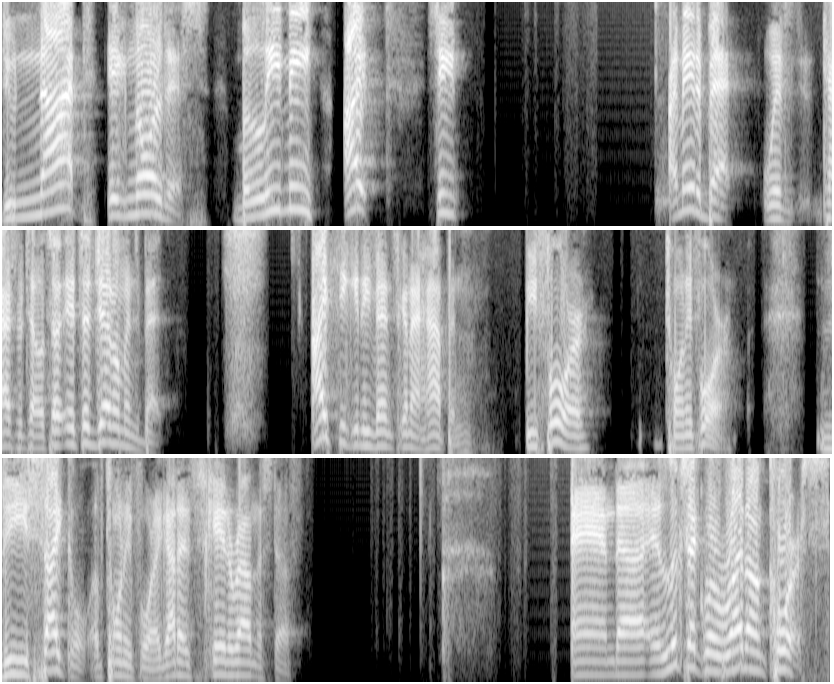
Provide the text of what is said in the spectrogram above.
Do not ignore this. Believe me, I see. I made a bet with Cash Patel. So it's a gentleman's bet. I think an event's going to happen before 24. The cycle of 24. I got to skate around the stuff. And uh, it looks like we're right on course.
